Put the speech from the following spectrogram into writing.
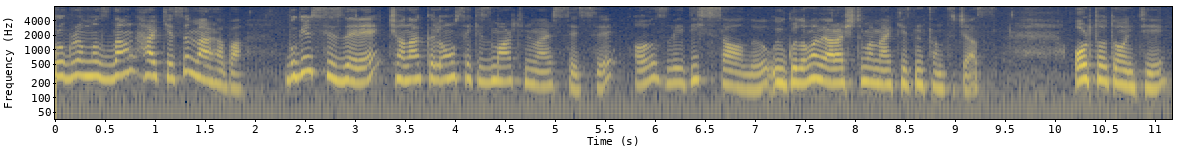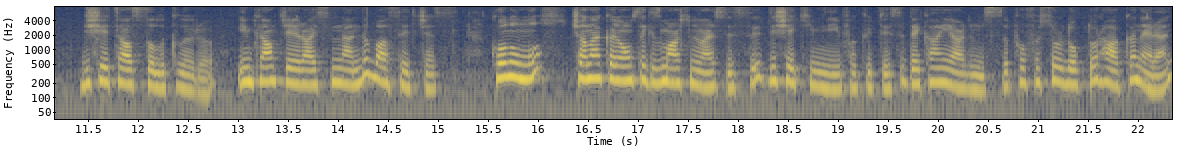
Programımızdan herkese merhaba. Bugün sizlere Çanakkale 18 Mart Üniversitesi Ağız ve Diş Sağlığı Uygulama ve Araştırma Merkezi'ni tanıtacağız. Ortodonti, diş eti hastalıkları, implant cerrahisinden de bahsedeceğiz. Konuğumuz Çanakkale 18 Mart Üniversitesi Diş Hekimliği Fakültesi Dekan Yardımcısı Profesör Doktor Hakan Eren.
